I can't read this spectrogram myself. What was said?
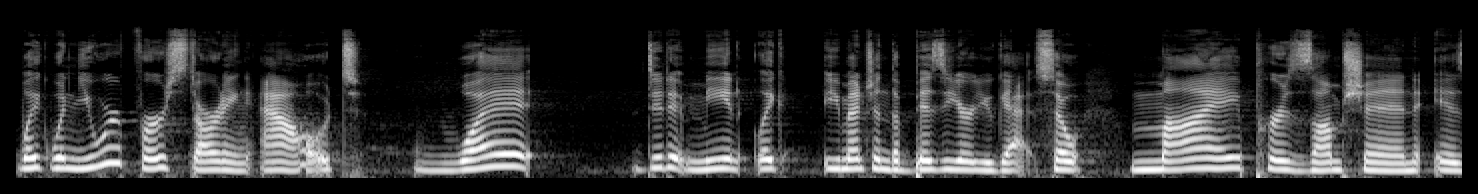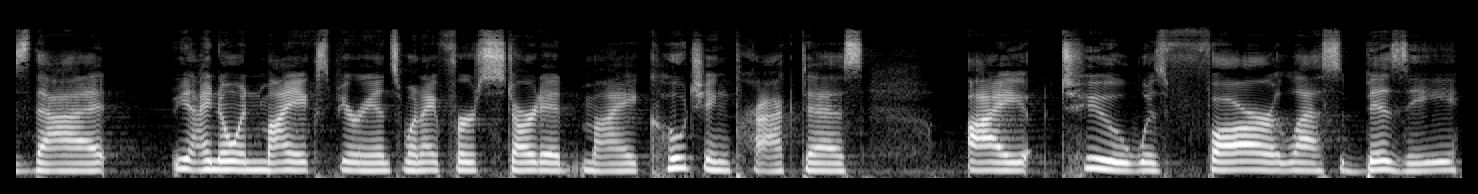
like when you were first starting out, what did it mean like you mentioned the busier you get. So my presumption is that I know in my experience when I first started my coaching practice, I too was far less busy.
